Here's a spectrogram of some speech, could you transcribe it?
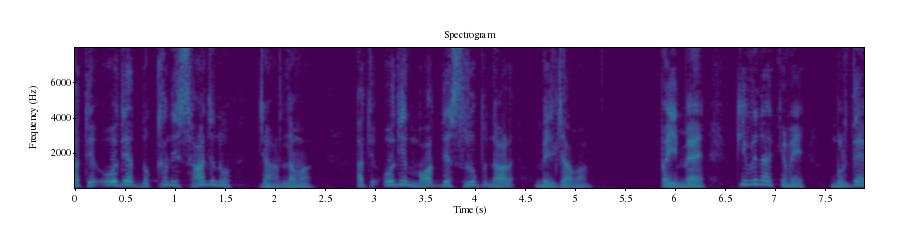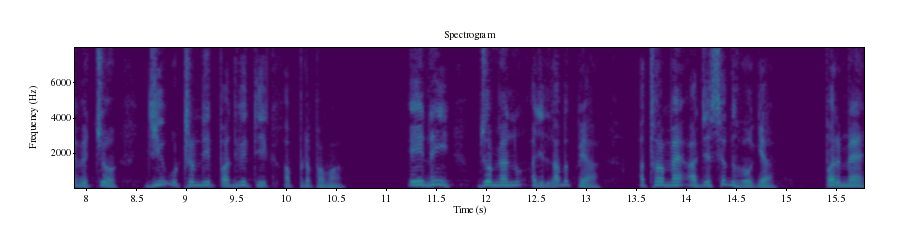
ਅਤੇ ਉਹਦੇ ਦੁੱਖਾਂ ਦੀ ਸਾਂਝ ਨੂੰ ਜਾਣ ਲਵਾਂ ਅਤੇ ਉਹਦੀ ਮੌਤ ਦੇ ਸਰੂਪ ਨਾਲ ਮਿਲ ਜਾਵਾਂ। ਭਈ ਮੈਂ ਕਿਵੇਂ ਨਾ ਕਿਵੇਂ ਮੁਰਦਿਆਂ ਵਿੱਚੋਂ ਜੀ ਉੱਠਣ ਦੀ ਪਦਵੀ ਤੀਕ ਅਪੜ ਪਵਾਂ। ਇਹ ਨਹੀਂ ਜੋ ਮੈਨੂੰ ਅੱਜ ਲੱਭ ਪਿਆ, ਅਥਵਾ ਮੈਂ ਅੱਜ ਸਿੱਧ ਹੋ ਗਿਆ, ਪਰ ਮੈਂ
